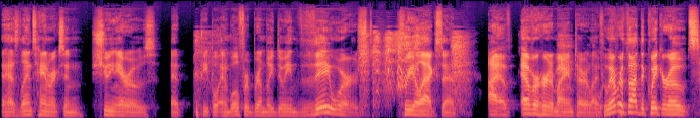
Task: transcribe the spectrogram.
that has Lance Henriksen shooting arrows at people and Wilford Brimley doing the worst Creole accent I have ever heard in my entire life. Whoever thought the Quaker Oats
